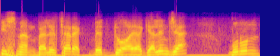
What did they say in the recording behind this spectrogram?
ismen belirterek bedduaya gelince bunun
